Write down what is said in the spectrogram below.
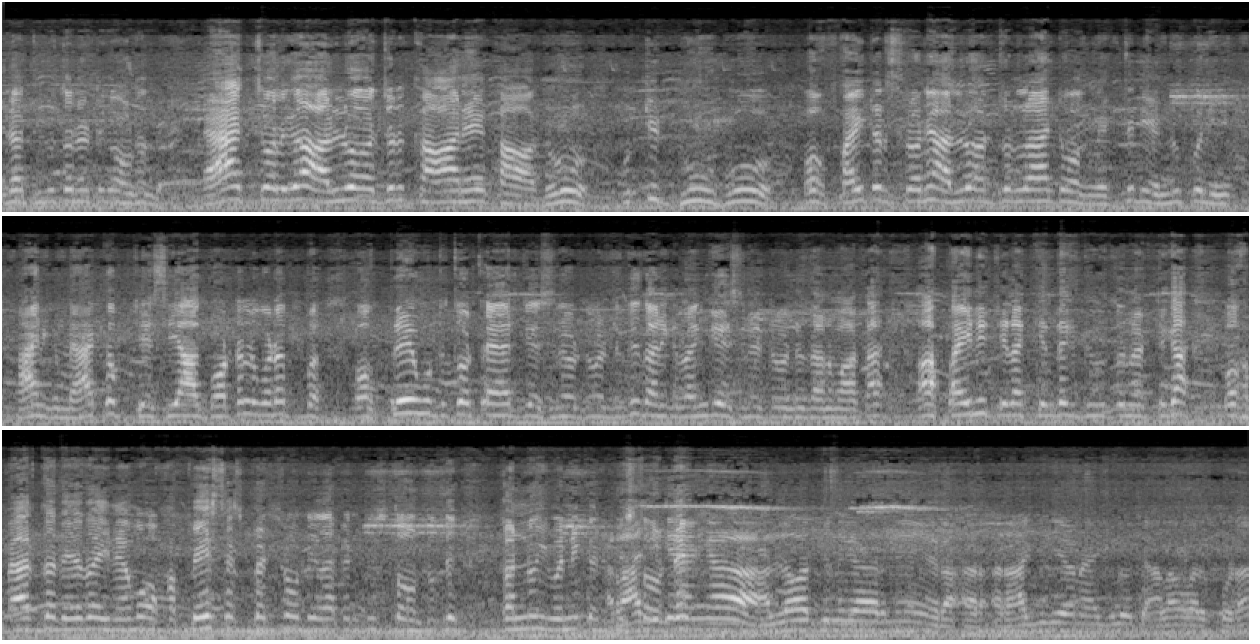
ఇలా దిగుతున్నట్టుగా ఉంటుంది. యాక్చువల్గా అల్లు అర్జున్ కానే కాదు. పుట్టి డూబు. ఒక ఫైటర్స్లోనే అల్లు అర్జున్ లాంటి ఒక వ్యక్తిని ఎన్నుకొని ఆయనకి మేకప్ చేసి ఆ గొట్టలు కూడా ఒక ప్లేవుడ్తో తయారు చేసినటువంటిది దానికి రంగు వేసినటువంటిది అనమాట ఆ పైనుంచి ఇలా కిందకి దిగుతున్నట్టుగా ఒక పెద్దది ఏదైనా ఒక ఫేస్ ఎక్స్ప్రెషన్ ఒకటి ఇలా కనిపిస్తూ ఉంటుంది. కన్ను ఇవన్నీ కనిపిస్తూ ఉంటాయి. అల్లు అర్జున్ గారిని రాజకీయ నాయకులు చాలా వరకు కూడా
